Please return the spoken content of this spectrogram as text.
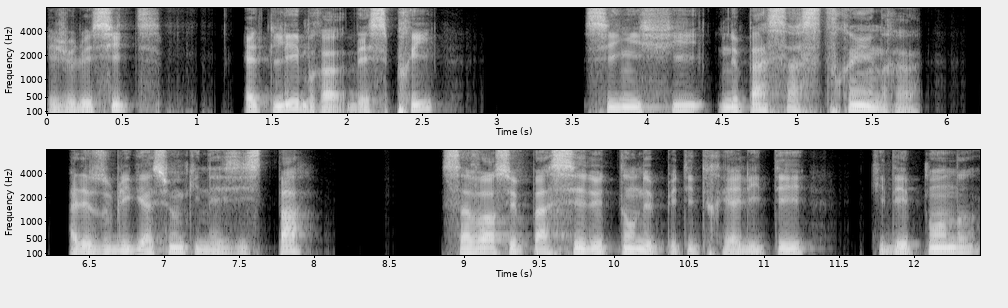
Et je le cite, Être libre d'esprit signifie ne pas s'astreindre à des obligations qui n'existent pas Savoir se passer de tant de petites réalités qui dépendent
